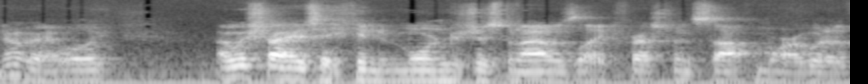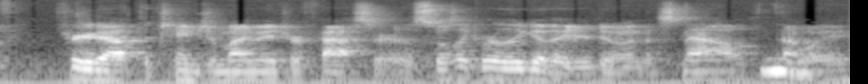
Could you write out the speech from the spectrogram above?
now okay well I wish I had taken more interest when I was like freshman, sophomore. I would have figured out the change in my major faster. So it's like really good that you're doing this now. Mm-hmm. That way,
